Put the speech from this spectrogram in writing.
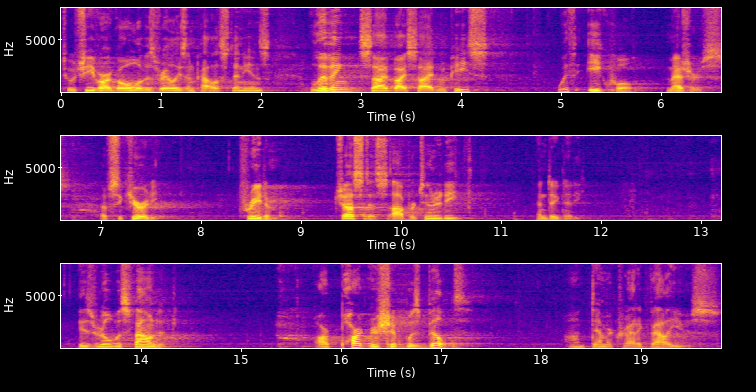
to achieve our goal of Israelis and Palestinians living side by side in peace with equal measures of security, freedom, justice, opportunity, and dignity. Israel was founded. Our partnership was built on democratic values,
